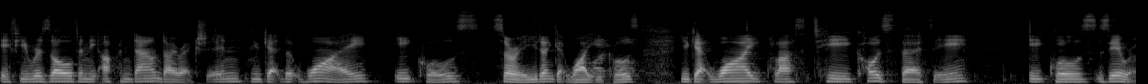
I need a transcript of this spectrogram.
If you resolve in the up and down direction, you get that Y equals, sorry, you don't get Y, Y equals, you get Y plus T cos 30 equals 0.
